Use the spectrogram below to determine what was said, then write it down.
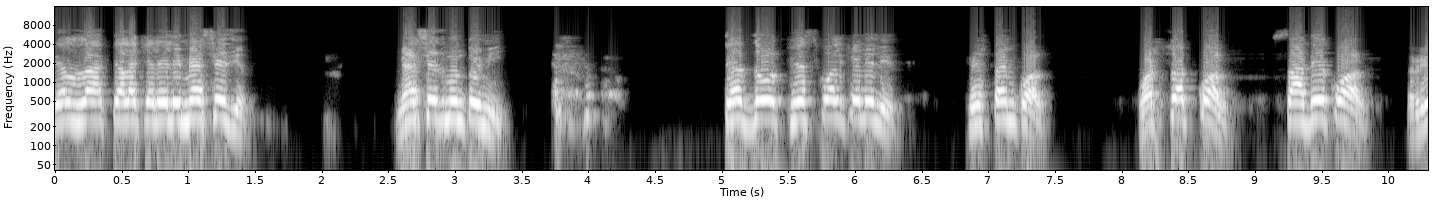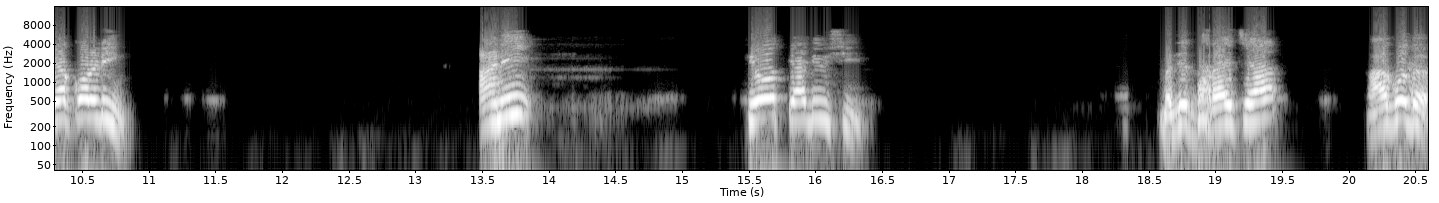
त्याला त्याला केलेले मेसेज आहेत. मेसेज म्हणतो मी. त्याचजवळ फेस कॉल केलेले फेस टाइम कॉल व्हॉट्सअप कॉल साधे कॉल रेकॉर्डिंग आणि तो त्या दिवशी म्हणजे धरायच्या अगोदर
